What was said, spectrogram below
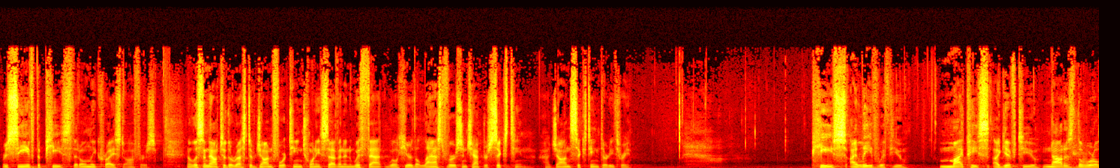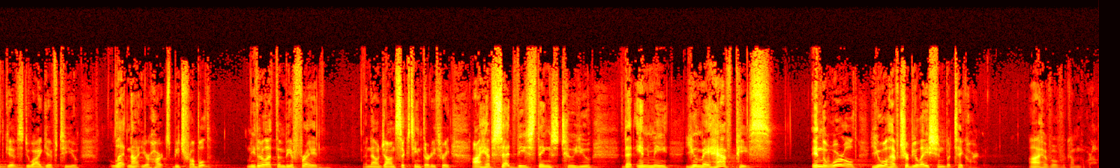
Receive the peace that only Christ offers. Now, listen now to the rest of John 14, 27, and with that, we'll hear the last verse in chapter 16, uh, John 16, 33. Peace I leave with you. My peace I give to you. Not as the world gives, do I give to you. Let not your hearts be troubled, neither let them be afraid. And now, John 16 33. I have said these things to you that in me you may have peace. In the world you will have tribulation, but take heart. I have overcome the world.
